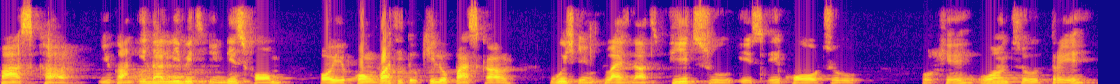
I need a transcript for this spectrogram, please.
Pascal. You can either leave it in this form or you convert it to kilopascal which implies that P2 is equal to okay 1 2 3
